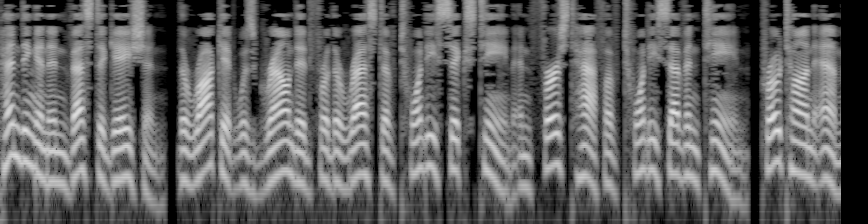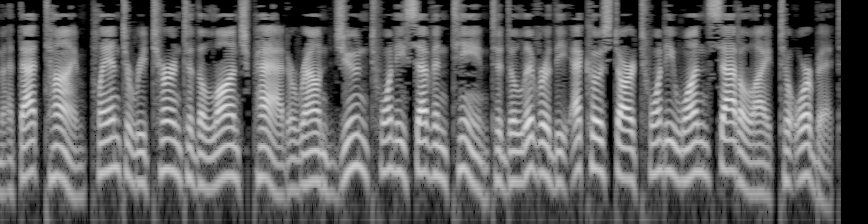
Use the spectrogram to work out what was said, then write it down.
Pending an investigation, the rocket was grounded for the rest of 2016 and first half of 2017. Proton M at that time planned to return to the launch pad around June 2017 to deliver the EchoStar 21 satellite to orbit.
